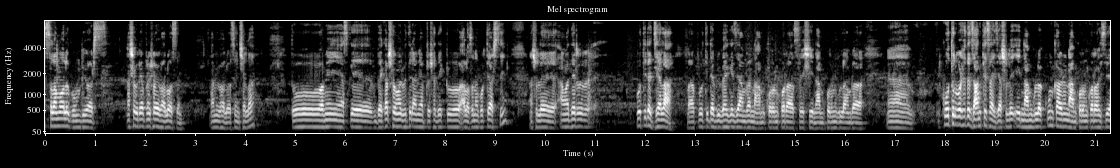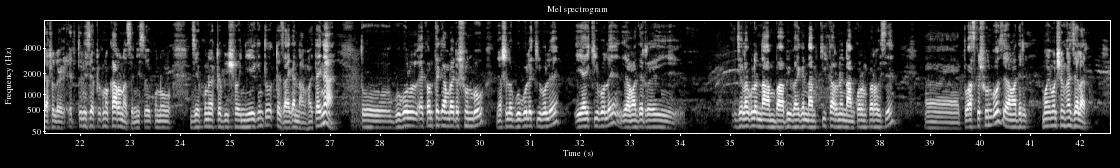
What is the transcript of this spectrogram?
আসসালামু আলাইকুম ভিউয়ার্স। আশা করি আপনারা সবাই ভালো আছেন। আমি ভালো আছি ইনশাল্লাহ তো আমি আজকে বেকার সময়ের ভিতরে আমি আপনার সাথে একটু আলোচনা করতে আসছি। আসলে আমাদের প্রতিটা জেলা বা প্রতিটা বিভাগে যে আমরা নামকরণ করা আছে, সেই নামকরণগুলো আমরা আহ, কৌতূহলবশত জানতে চাই যে আসলে এই নামগুলো কোন কারণে নামকরণ করা হয়েছে? আসলে এর তো নিশ্চয়ই একটা কোনো কারণ আছে নিশ্চয়ই কোনো যে কোনো একটা বিষয় নিয়ে কিন্তু একটা জায়গার নাম হয় তাই না? তো গুগল অ্যাকাউন্ট থেকে আমরা এটা শুনব যে আসলে গুগলে কি বলে এআই কি বলে যে আমাদের এই জেলাগুলোর নাম বা বিভাগের নাম কি কারণে নামকরণ করা হয়েছে? তো আজকে শুনব যে আমাদের ময়মনসিংহ জেলার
